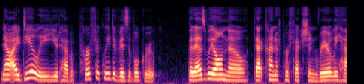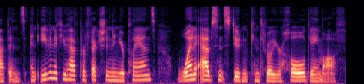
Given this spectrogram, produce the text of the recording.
Now ideally, you'd have a perfectly divisible group. But as we all know, that kind of perfection rarely happens, and even if you have perfection in your plans, one absent student can throw your whole game off.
